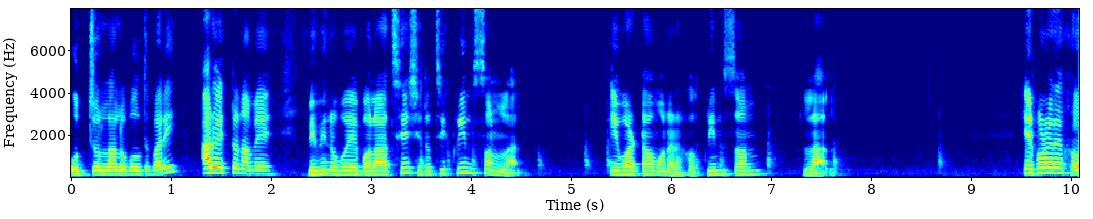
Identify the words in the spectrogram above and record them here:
উজ্জ্বল লালও বলতে পারি। আরও একটা নামে বিভিন্ন বইয়ে বলা আছে, সেটা হচ্ছে ক্রিমসন লাল। এই ওয়ার্ডটাও মনে রাখো, ক্রিমসন লাল। এরপরে দেখো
